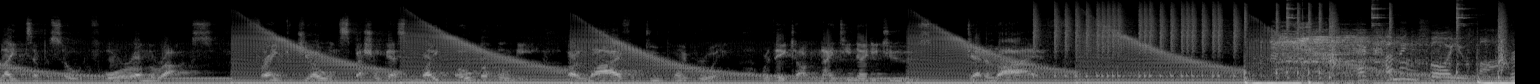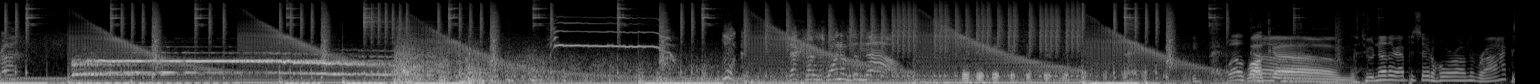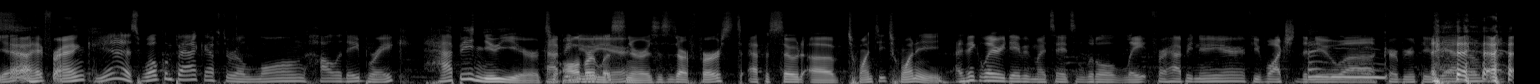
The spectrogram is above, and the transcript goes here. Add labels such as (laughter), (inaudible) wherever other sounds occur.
tonight's episode of Horror on the Rocks. Frank, Joe, and special guest Mike O'Mahony are live from Dew Point Brewing, where they talk 1992's Dead Alive. They're coming for you, Barbara. Look, there comes one of them now. (laughs) Welcome, Welcome. to another episode of Horror on the Rocks. Yeah, hey Frank. Yes, welcome back after a long holiday break. Happy New Year to Happy all of New our Year. listeners. This is our first episode of 2020. I think Larry David might say it's a little late for Happy New Year if you've watched the new uh, Curb Your Enthusiasm. (laughs) but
